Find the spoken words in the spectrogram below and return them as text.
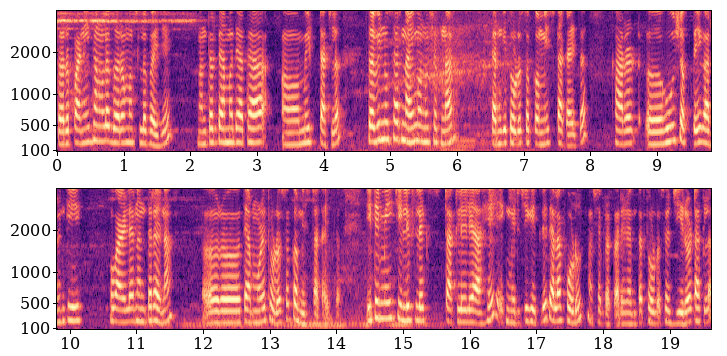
तर पाणी चांगलं गरम असलं पाहिजे. नंतर त्यामध्ये आता मीठ टाकलं. चवीनुसार नाही म्हणू शकणार कारण की थोडंसं कमीच टाकायचं. खारट होऊ शकते कारण की वाळल्यानंतर आहे ना तर त्यामुळे थोडंसं कमीच टाकायचं. इथे मी चिली फ्लेक्स टाकलेले आहे. एक मिरची घेतली त्याला फोडून अशा प्रकारे नंतर थोडंसं जिरं टाकलं.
